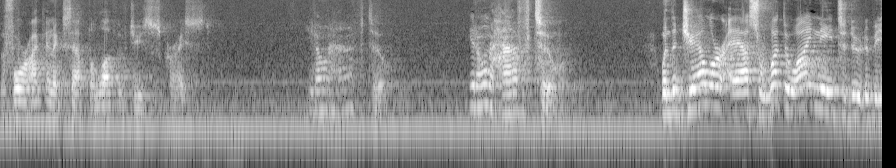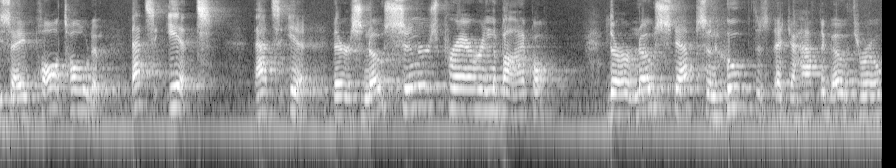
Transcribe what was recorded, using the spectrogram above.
before I can accept the love of Jesus Christ? You don't have to. You don't have to. When the jailer asked, What do I need to do to be saved? Paul told him, That's it. That's it. There's no sinner's prayer in the Bible. There are no steps and hoops that you have to go through.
